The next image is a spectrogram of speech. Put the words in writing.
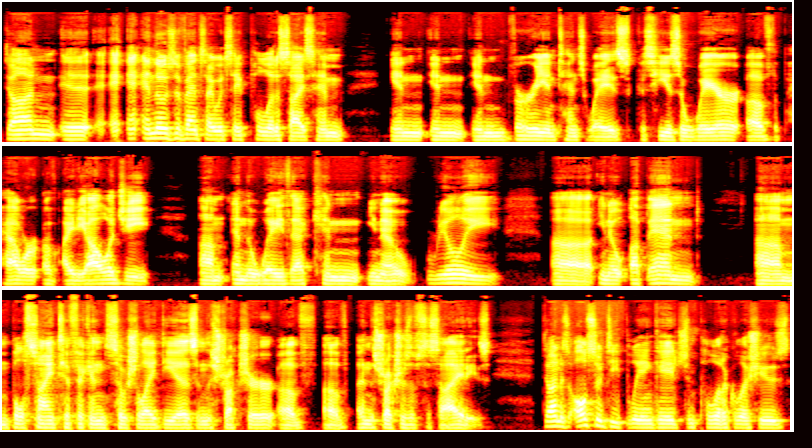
Dunn and those events, I would say, politicize him in in in very intense ways because he is aware of the power of ideology um, and the way that can you know really uh, you know upend um, both scientific and social ideas and the structure of of and the structures of societies. Dunn is also deeply engaged in political issues.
